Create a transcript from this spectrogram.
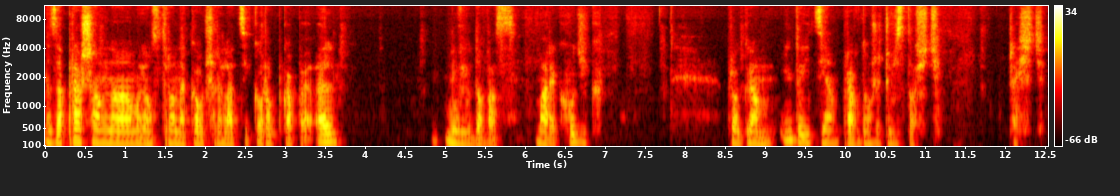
Zapraszam na moją stronę coachrelacji.pl. Mówił do Was Marek Chudzik. Program Intuicja Prawdą Rzeczywistości. Cześć.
